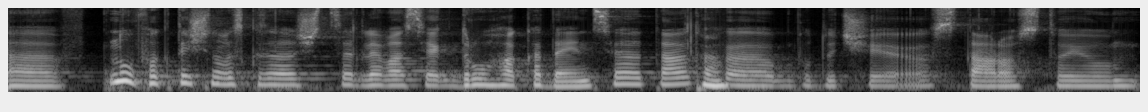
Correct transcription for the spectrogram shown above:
е, ну фактично, ви сказали, що це для вас як друга каденція, так, Так. Е, будучи старостою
